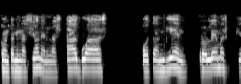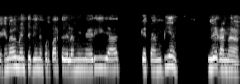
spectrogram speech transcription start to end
contaminación en las aguas o también problemas que generalmente vienen por parte de la minería que también llegan a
